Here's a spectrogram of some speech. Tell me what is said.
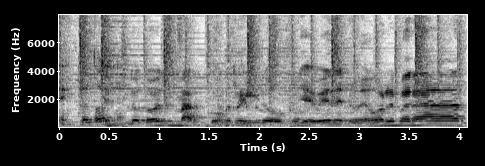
explotó. explotó el marco y lo llevé de nuevo a reparar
